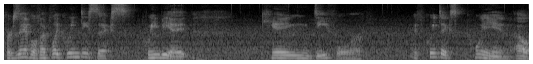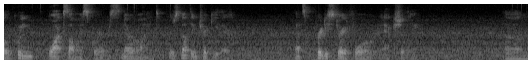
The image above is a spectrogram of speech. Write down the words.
For example, if I play queen d6, queen b8, king d4, if queen takes queen... Oh, the queen blocks all my squares. Never mind. There's nothing tricky there. That's pretty straightforward, actually. Um,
